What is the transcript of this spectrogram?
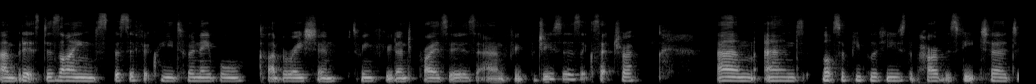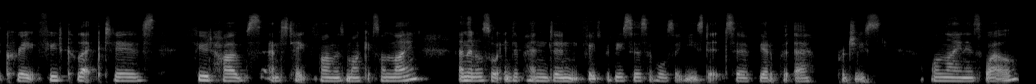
Um, but it's designed specifically to enable collaboration between food enterprises and food producers, etc. Um, and lots of people have used the power of this feature to create food collectives, food hubs and to take farmers markets online. And then also independent food producers have also used it to be able to put their produce online as well.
